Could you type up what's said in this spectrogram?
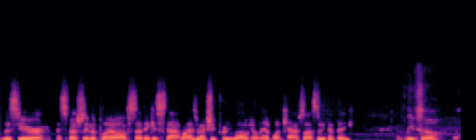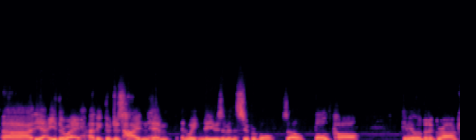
this year, especially in the playoffs. I think his stat lines are actually pretty low. He only had one catch last week, I think. I believe so. Uh, yeah, either way, I think they're just hiding him and waiting to use him in the Super Bowl. So bold call. Give me a little bit of Gronk.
